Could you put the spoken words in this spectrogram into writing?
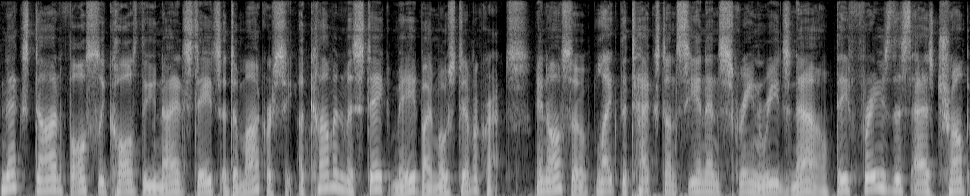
Next, Don falsely calls the United States a democracy, a common mistake made by most Democrats. And also, like the text on CNN's screen reads now, they phrase this as Trump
